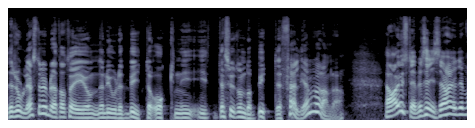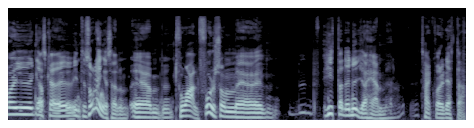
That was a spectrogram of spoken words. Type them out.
Det roligaste du berättat är ju när du gjorde ett byte och ni dessutom då bytte fälgar med varandra. Ja just det, precis. Det var ju ganska, inte så länge sedan, eh, två alfor som eh, hittade nya hem tack vare detta.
